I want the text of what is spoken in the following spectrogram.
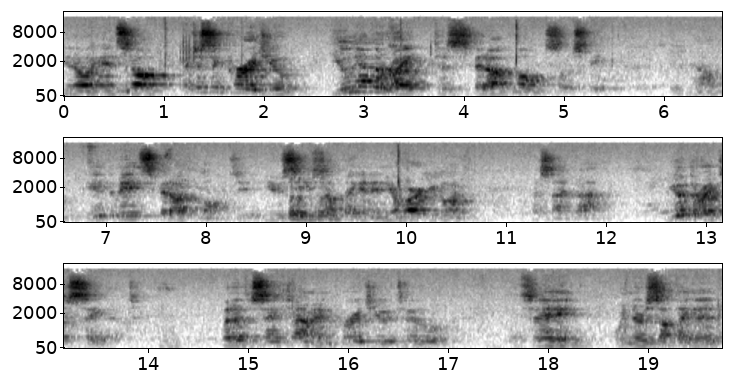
You know, and so I just encourage you, you have the right to spit out the bones, so to speak. You know, eat the meat, spit out the bones. You, you see Mhm. something and in your heart you're going, that's not God. You have the right to say that. But at the same time, I encourage you to say, when there's something that,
